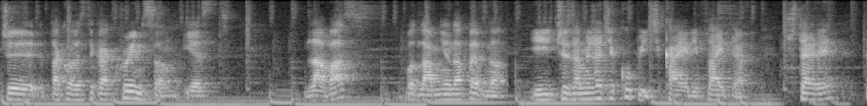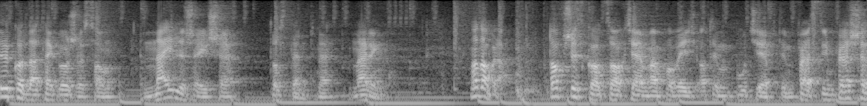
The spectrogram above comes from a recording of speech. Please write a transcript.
Czy ta kolorystyka Crimson jest dla Was? Bo dla mnie na pewno. I czy zamierzacie kupić Kyrie Flytrap 4 tylko dlatego, że są najlżejsze dostępne na rynku? No dobra, to wszystko, co chciałem Wam powiedzieć o tym bucie w tym First Impression.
